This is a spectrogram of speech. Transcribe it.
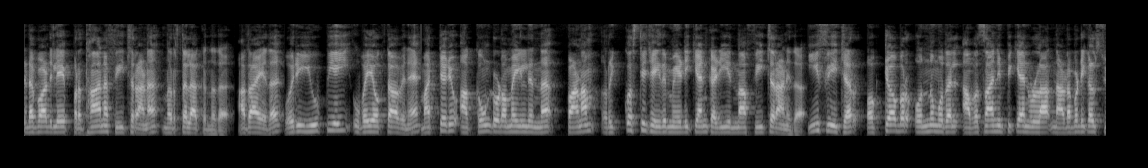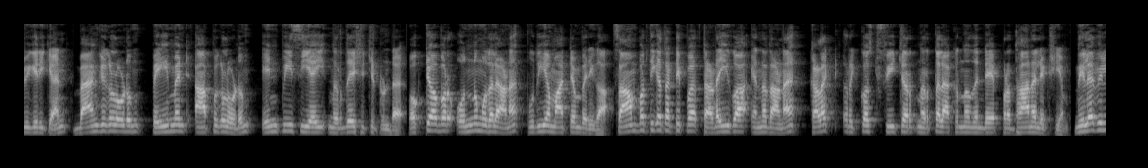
ഇടപാടിലെ പ്രധാന ഫീച്ചറാണ് നിർത്തലാക്കുന്നത്. അതായത് ഒരു യു പി ഐ ഉപയോക്താവിന് മറ്റൊരു അക്കൗണ്ട് ഉടമയിൽ നിന്ന് പണം റിക്വസ്റ്റ് ചെയ്ത് മേടിക്കാൻ കഴിയുന്ന ഫീച്ചറാണിത്. ഈ ഫീച്ചർ ഒക്ടോബർ ഒന്ന് മുതൽ അവസാനിപ്പിക്കാനുള്ള നടപടികൾ സ്വീകരിക്കാൻ ബാങ്കുകളോടും പേയ്മെന്റ് ആപ്പുകളോടും എൻ പി സി ഐ നിർദ്ദേശിച്ചിട്ടുണ്ട്. ഒക്ടോബർ ഒന്ന് മുതലാണ് പുതിയ മാറ്റം വരിക. സാമ്പത്തിക തട്ടിപ്പ് തടയുക എന്നതാണ് കളക്ട് റിക്വസ്റ്റ് ഫീച്ചർ നിർത്തലാക്കുന്നതിന്റെ പ്രധാന ലക്ഷ്യം. നിലവിൽ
